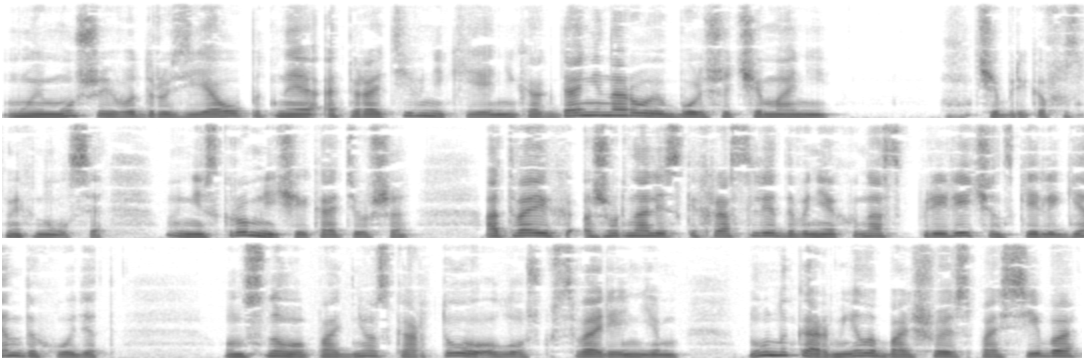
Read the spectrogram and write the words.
«Мой муж и его друзья, опытные оперативники, я никогда не нарою больше, чем они». Чебриков усмехнулся. «Ну, не скромничай, Катюша. О твоих журналистских расследованиях у нас в Приреченске легенды ходят». Он снова поднес к рту ложку с вареньем. «Ну, накормила, большое спасибо.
